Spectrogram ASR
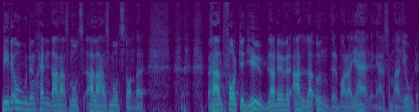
Vid de orden skämde alla hans, mot, alla hans motståndare. Allt folket jublade över alla underbara gärningar som han gjorde,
